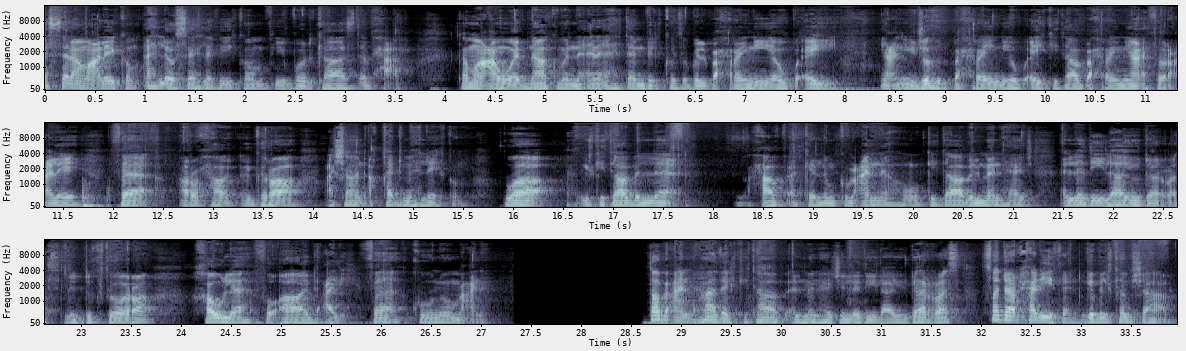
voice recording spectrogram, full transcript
السلام عليكم. أهلا وسهلا فيكم في بودكاست أبحار. كما عودناكم أن أنا أهتم بالكتب البحرينية وبأي يعني جهد بحريني وبأي كتاب بحريني اعثر عليه فأروح اقراه عشان أقدمه لكم. والكتاب اللي حاب أكلمكم عنه هو كتاب المنهج الذي لا يدرس للدكتورة خولة فؤاد علي فكونوا معنا. طبعا هذا الكتاب المنهج الذي لا يدرس صدر حديثا قبل كم شهر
